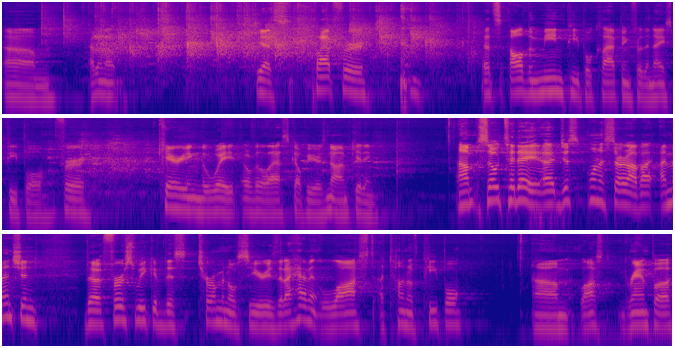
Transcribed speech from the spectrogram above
um, I don't know. Yes, clap for. That's all the mean people clapping for the nice people for carrying the weight over the last couple years. No, I'm kidding. Um, so today, I just want to start off. I, I mentioned the first week of this terminal series that I haven't lost a ton of people um, lost grandpa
